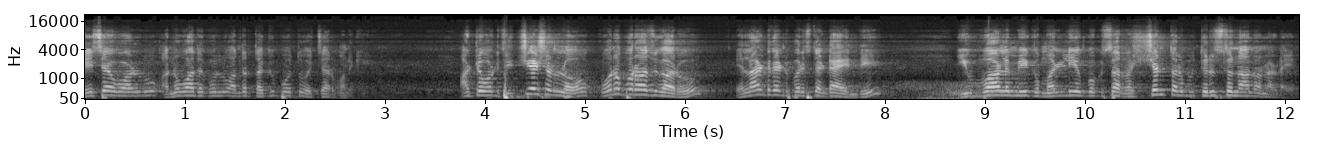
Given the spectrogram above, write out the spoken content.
చేసేవాళ్ళు అనువాదకులు అందరూ తగ్గిపోతూ వచ్చారు మనకి. అటువంటి సిచ్యుయేషన్లో కోనపురాజు గారు ఎలాంటిదంటే పరిస్థితి అంటే అయింది ఇవాళ మీకు మళ్ళీ ఇంకొకసారి రష్యన్ తలుపు తెరుస్తున్నాను అన్నాడు ఆయన.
